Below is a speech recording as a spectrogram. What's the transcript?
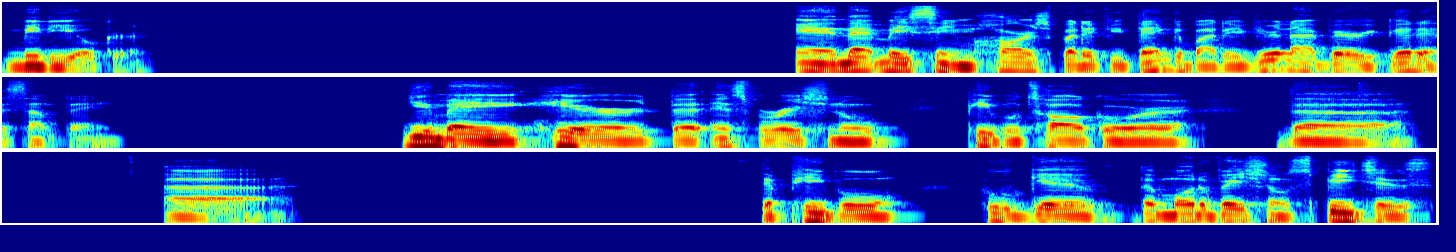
mediocre. And that may seem harsh, but if you think about it, if you're not very good at something, you may hear the inspirational people talk or the uh the people who give the motivational speeches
